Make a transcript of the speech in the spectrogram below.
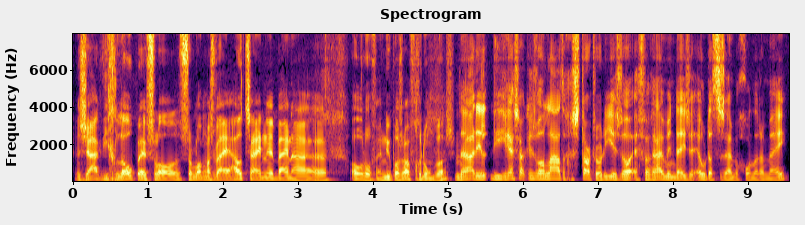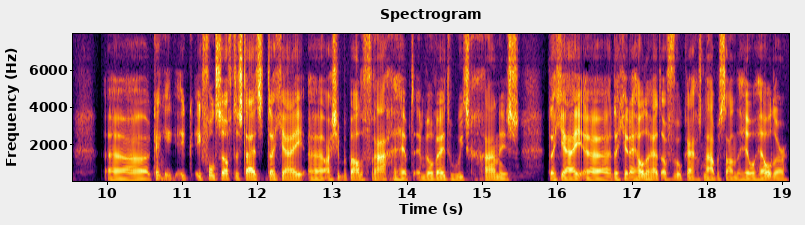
een zaak die gelopen heeft zo, zolang als wij oud zijn eh, bijna, Olof. En nu pas afgerond was. Nou, die, die rechtszaak is wel later gestart hoor. Die is wel even ruim in deze eeuw dat ze zijn begonnen daarmee. Kijk, ik, ik, ik vond zelf destijds dat jij, als je bepaalde vragen hebt en wil weten hoe iets gegaan is, dat jij, dat je er helderheid over wil krijgen als nabestaande heel helder.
